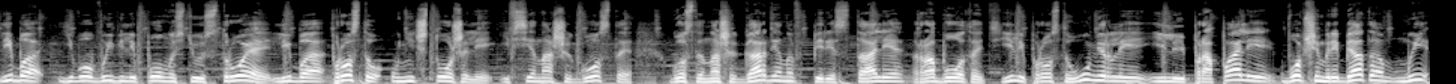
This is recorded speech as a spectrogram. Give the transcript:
либо его вывели полностью из строя, либо просто уничтожили, и все наши ГОСТы, ГОСТы наших Гардианов перестали работать, или просто умерли, или пропали. В общем, ребята, мы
